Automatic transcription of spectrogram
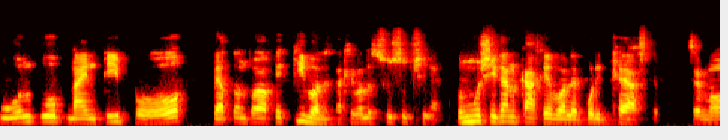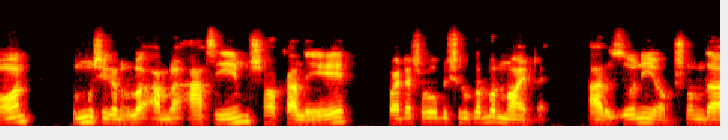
উল গুপ নাইনটি প্রো বেতন পাওয়াকে কি বলে? তাকে বলে সুসুপ শিগান কুন্মু শিগান কাকে বলে? পরীক্ষায় আসতে। যেমন, কুন্মু শিগান হলো, আমরা আসিম সকালে কয়টার সময় শুরু করব? নয়টায়। আর জনিয়ক সন্ধ্যা,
